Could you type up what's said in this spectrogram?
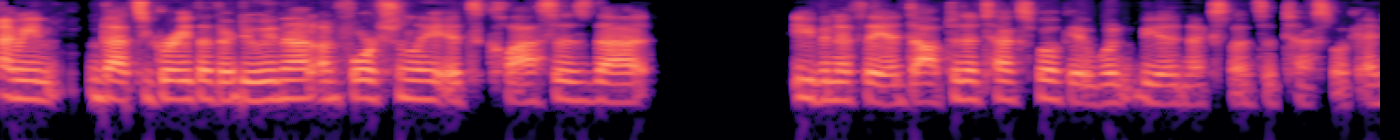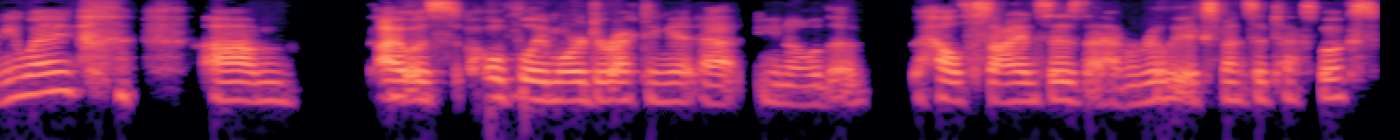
I mean, that's great that they're doing that. Unfortunately, it's classes that even if they adopted a textbook, it wouldn't be an expensive textbook anyway. um, I was hopefully more directing it at, you know, the health sciences that have really expensive textbooks.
